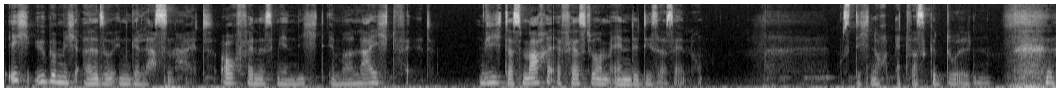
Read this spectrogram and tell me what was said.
Ich übe mich also in Gelassenheit, auch wenn es mir nicht immer leicht fällt. Wie ich das mache, erfährst du am Ende dieser Sendung. Muss dich noch etwas gedulden.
